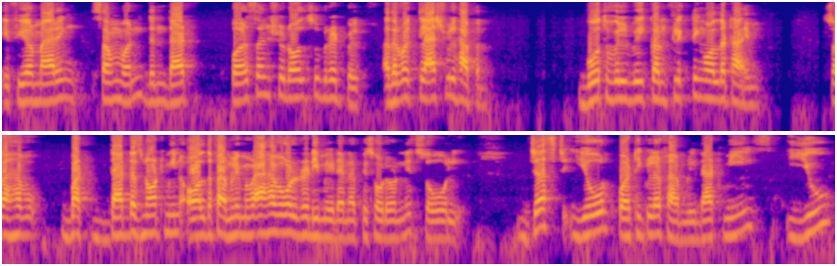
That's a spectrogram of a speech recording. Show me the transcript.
If you are marrying someone then that person should also be red pill. Otherwise clash will happen. Both will be conflicting all the time. So i have but that does not mean all the family member i have already made an episode on it. So just your particular family. That means you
